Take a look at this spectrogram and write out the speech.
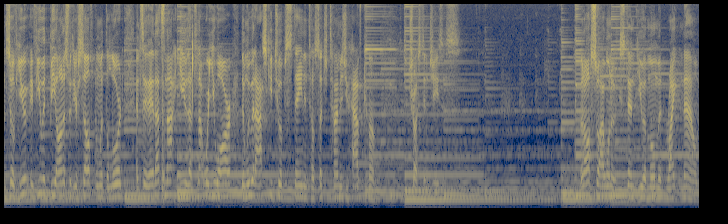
And so if you if you would be honest with yourself and with the Lord and say, hey, that's not you, that's not where you are, then we would ask you to abstain until such time as you have come to trust in Jesus. But also, I want to extend to you a moment right now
